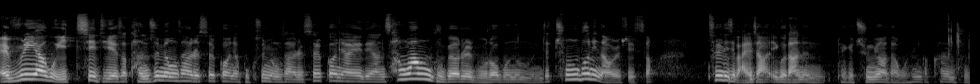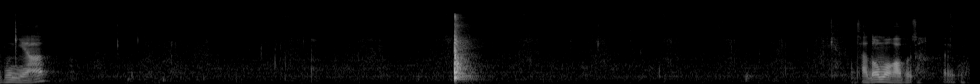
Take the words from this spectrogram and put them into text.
every하고 each 뒤에서 단수명사를 쓸 거냐 복수명사를 쓸 거냐에 대한 상황 구별을 물어보는 문제 충분히 나올 수 있어. 틀리지 말자. 이거 나는 되게 중요하다고 생각하는 부분이야. 자 넘어가 보자. 아이고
